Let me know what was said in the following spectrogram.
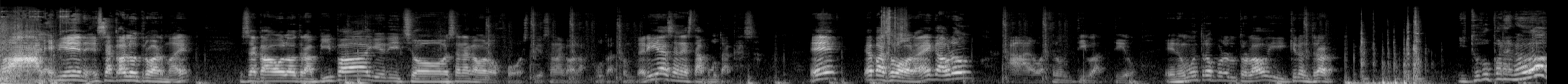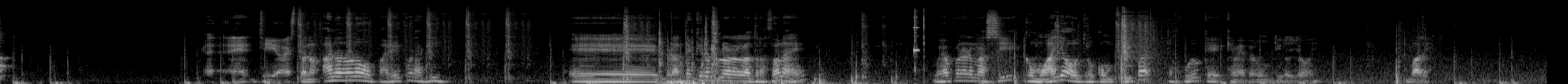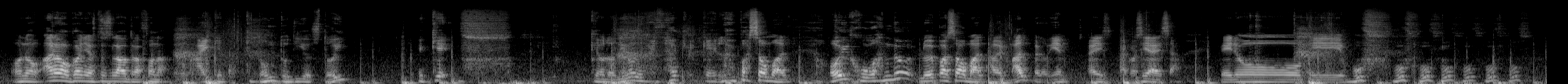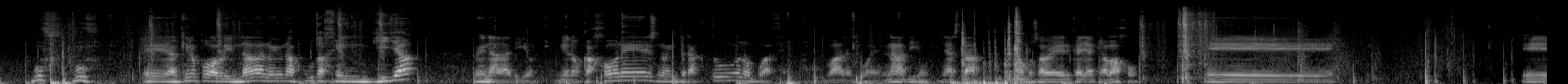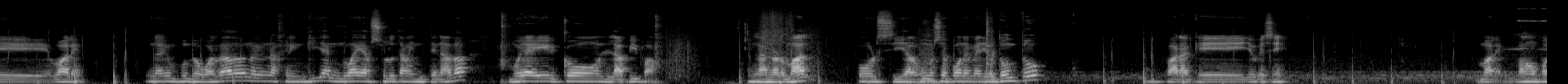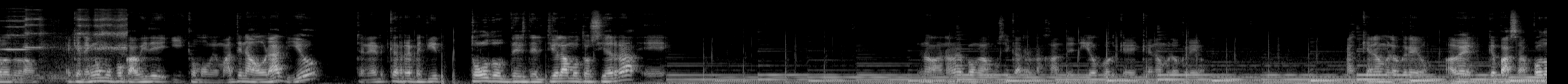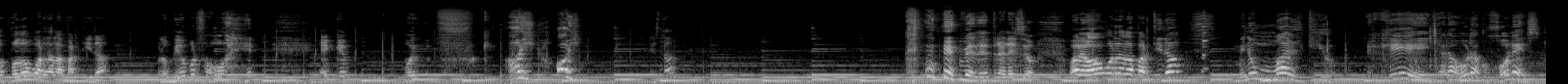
Vale, bien, he sacado el otro arma, ¿eh? He sacado la otra pipa y he dicho Se han acabado los juegos, tío, se han acabado las putas tonterías en esta puta casa ¿Eh? ¿Qué pasó ahora, eh, cabrón? Ah, voy a hacer un tiba, tío eh, No hemos entrado por el otro lado y quiero entrar ¿Y todo para nada? Eh, eh, tío, esto no Ah, no, no, no, para ir por aquí Eh... Pero antes quiero explorar la otra zona, ¿eh? Voy a ponerme así. Como haya otro con pipa, te juro que, me pego un tiro yo, eh. Vale. ¿O no? Ah, no, coño, esta es la otra zona. Ay, qué, tonto, tío, estoy. Es que... que os lo digo de verdad que, lo he pasado mal. Hoy jugando lo he pasado mal. A ver, mal, pero bien, ¿sabéis? La cosilla esa. Pero que... Uf, uf, uf, uf, uf, uf, uf. Eh, aquí no puedo abrir nada, no hay una puta jeringuilla. No hay nada, tío. Ni en los cajones, no interactúo, no puedo hacer nada. Vale, pues nada, tío. Ya está. Vamos a ver qué hay aquí abajo. Eh... Eh... Vale. No hay un punto guardado, no hay una jeringuilla, no hay absolutamente nada. Voy a ir con la pipa. La normal. Por si alguno se pone medio tonto. Para que, yo que sé. Vale, vamos por el otro lado. Es que tengo muy poca vida y como me maten ahora, tío tener que repetir todo desde el tío la motosierra, eh... No, no me ponga música relajante, tío, porque es que no me lo creo. Es que no me lo creo. A ver, ¿qué pasa? ¿Puedo, ¿puedo guardar la partida? Lo pido, por favor, ¿eh? Es que... Voy... ¡Ay! ¡Ay! ¿Ya está? me centro en eso. Vale, vamos a guardar la partida. Menos mal, tío. Es que ya era hora, cojones.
